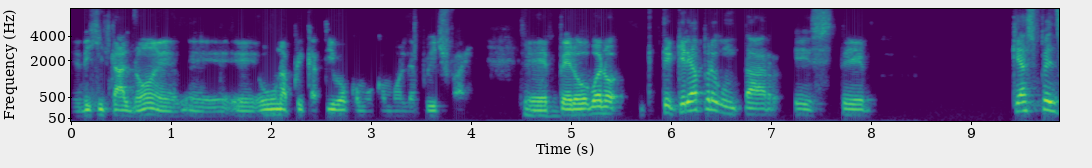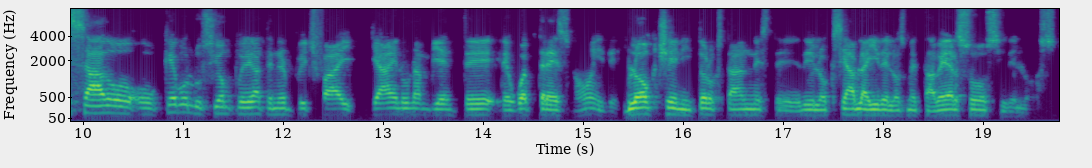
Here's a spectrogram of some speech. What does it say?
digital, ¿no? Eh, eh, un aplicativo como, como el de Bridgefy. Sí, eh, pero bueno, te quería preguntar, este, ¿qué has pensado o qué evolución podría tener BridgeFi ya en un ambiente de Web3, ¿no? Y de blockchain y todo lo que están, este, de lo que se habla ahí de los metaversos y de los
